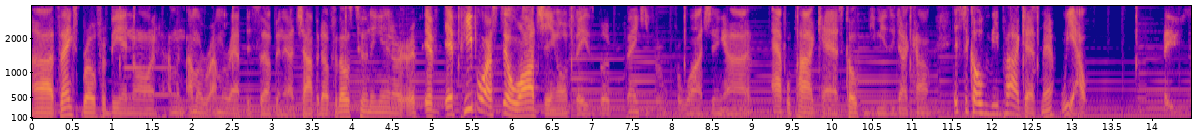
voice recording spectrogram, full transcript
Uh, thanks, bro, for being on. I'm gonna, I'm gonna, I'm gonna wrap this up and uh, chop it up. For those tuning in, or if, if, if people are still watching on Facebook, thank you for, for watching. Uh, Apple Podcast, KofiBMusic.com. It's the Kofi B Podcast, man. We out. Peace.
